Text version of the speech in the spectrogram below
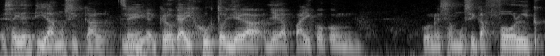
esa identidad musical. Y creo que ahí justo llega, llega Paiko con, con esa música folk,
